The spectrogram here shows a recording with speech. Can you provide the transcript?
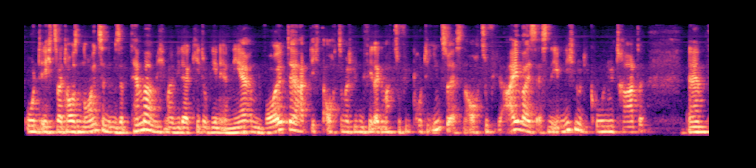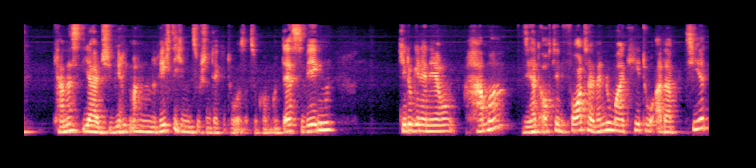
und ich 2019 im September mich mal wieder ketogen ernähren wollte, hatte ich auch zum Beispiel den Fehler gemacht, zu viel Protein zu essen, auch zu viel Eiweiß essen, eben nicht nur die Kohlenhydrate, ähm, kann es dir halt schwierig machen, richtig in den Zustand der Ketose zu kommen. Und deswegen ketogene Ernährung Hammer. Sie hat auch den Vorteil, wenn du mal Keto adaptiert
